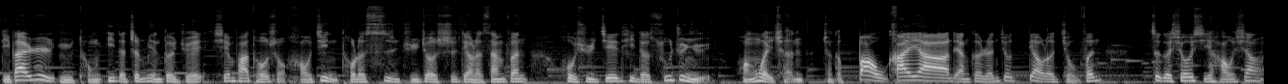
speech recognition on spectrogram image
礼拜日与统一的正面对决，先发投手豪进投了四局就失掉了三分，后续接替的苏俊宇、黄伟成整个爆开呀，两个人就掉了九分。这个休息好像。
